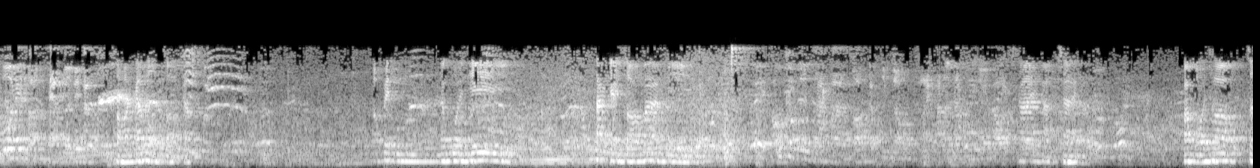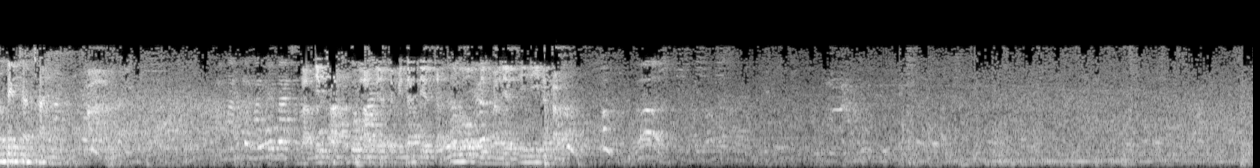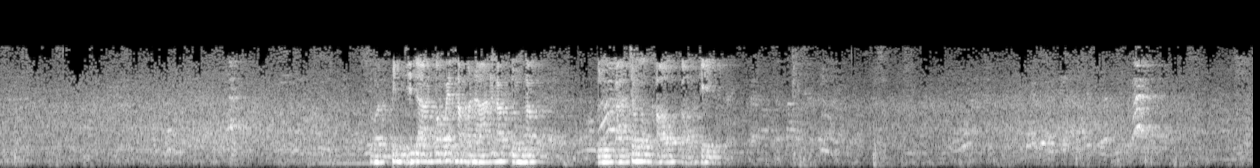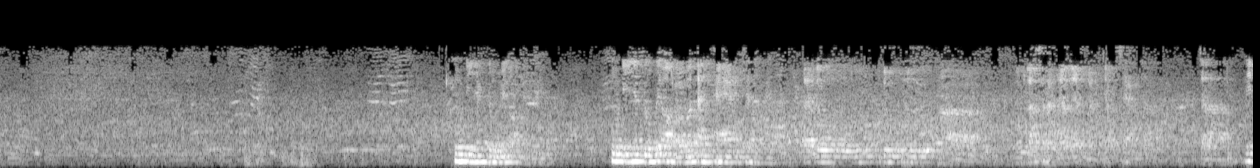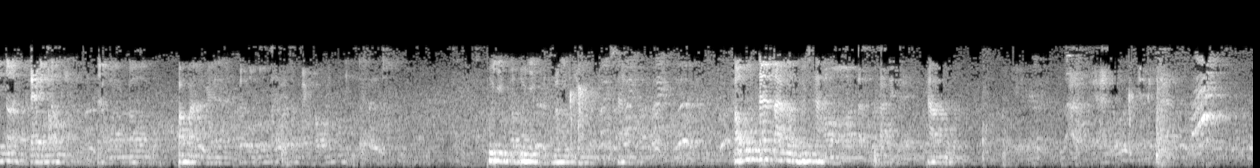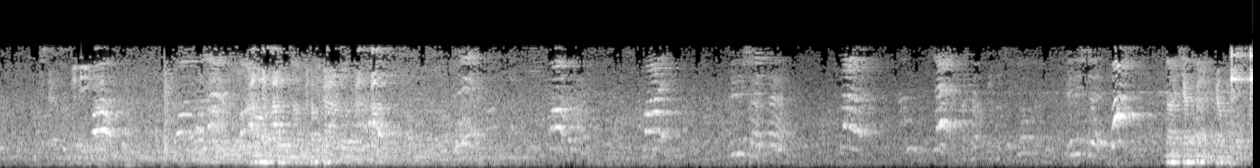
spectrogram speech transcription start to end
โบ้ได้สอนแสบเลยไหมครับสอนครับผมสอนครับเขาเป็นนักมวยที่ ตั้งใจซ้อมมากมีเขาก็เดินทางมาซ้อมกับทีมเราหลายครั้งแล้วนะเจอเราใช่ครับใช่ครับเพราะเขาชอบสเต็ปชัดชัยสำหรับยิมสากลเราเนี่ยจะมีนักเรียนจากทั่วโลกบินมาเรียนที่นี่นะครับ ส่ วนปิ่นธิดาก็ไม่ธรรมดานะครับ ดูครับ ดูการชกของเขาเก่าเก่งคู่นี้ยังดูไม่ออกเลยคู่นี้ยังดูไม่ออกเลยว่าใครแพ้หรือชนะแต่ดูดูดูเอ่อดูลักษณะแล้วเนี่ยเหมือนกับแซมจะจะนิดหน่อยได้นิดหน่อย ผู้หญิงกับผู้หญิงเป็นผู้หญิงใช่เขาหน้าตาเหมือนผู้ชายอ๋อตัดขาดได้เลยครับผมอ่าเนี่ยเห็นไหมครับแซมไม่ดีครับอันนะครับเป็นที่การโดนนะครับได้แค่แปดครับ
